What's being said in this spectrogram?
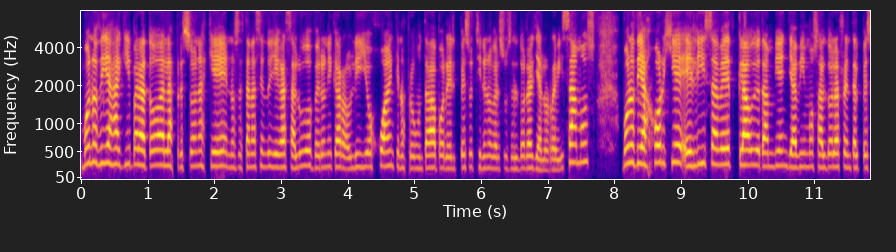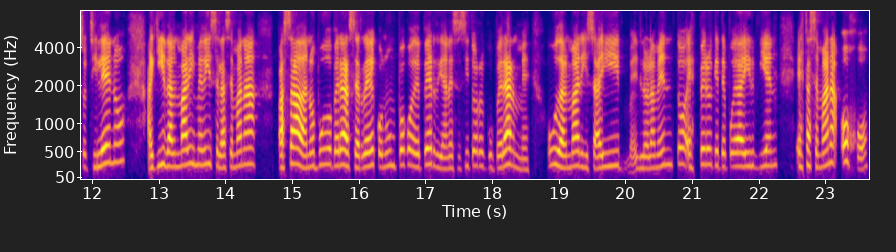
Buenos días aquí para todas las personas que nos están haciendo llegar saludos. Verónica Raulillo, Juan, que nos preguntaba por el peso chileno versus el dólar, ya lo revisamos. Buenos días, Jorge, Elizabeth, Claudio también, ya vimos al dólar frente al peso chileno. Aquí Dalmaris me dice, la semana pasada no pudo operar, con un poco de pérdida, necesito recuperarme. Uh, Dalmaris, ahí eh, lo lamento, espero que te pueda ir bien esta semana. Ojo,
